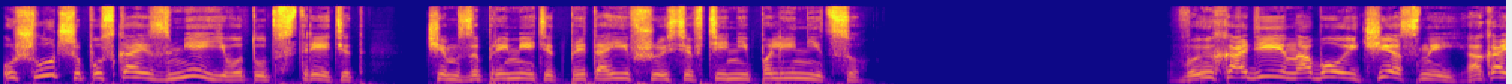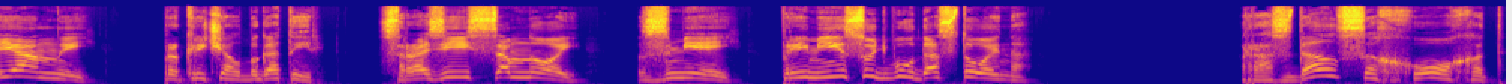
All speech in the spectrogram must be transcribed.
Уж лучше пускай змей его тут встретит, чем заприметит притаившуюся в тени поленицу. «Выходи на бой, честный, окаянный!» — прокричал богатырь. «Сразись со мной! Змей, прими судьбу достойно!» Раздался хохот,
